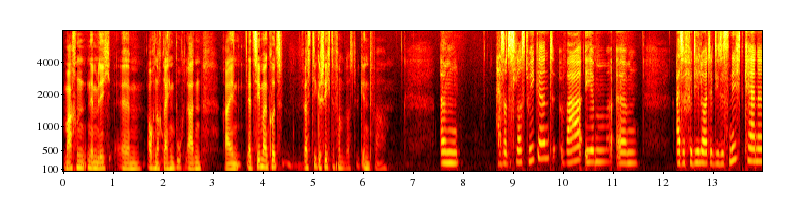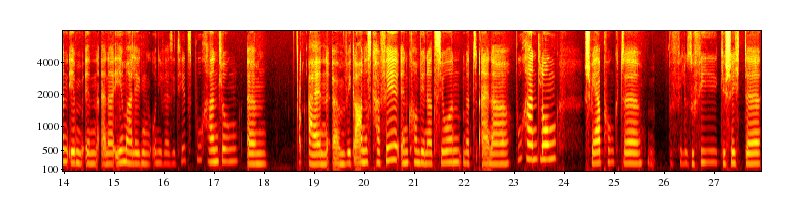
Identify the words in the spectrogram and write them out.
machen, nämlich ähm, auch noch gleich einen Buchladen rein. Erzähl mal kurz, was die Geschichte vom Lost Weekend war. Ähm, also das Lost Weekend war eben, ähm, also für die Leute, die das nicht kennen, eben in einer ehemaligen Universitätsbuchhandlung ähm, ein ähm, veganes Café in Kombination mit einer Buchhandlung, Schwerpunkte Philosophie, Geschichte,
